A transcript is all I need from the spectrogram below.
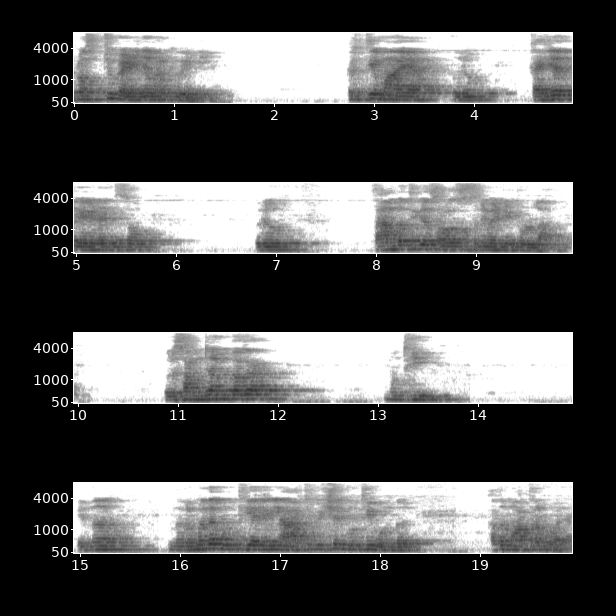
പ്ലസ് ടു കഴിഞ്ഞവർക്ക് വേണ്ടി കൃത്യമായ ഒരു കരിയർ ഗൈഡൻസോ ഒരു സാമ്പത്തിക സ്രോതസ്സിന് വേണ്ടിയിട്ടുള്ള ഒരു സംരംഭക ബുദ്ധി ഇന്ന് നിർമ്മിത ബുദ്ധി അല്ലെങ്കിൽ ആർട്ടിഫിഷ്യൽ ബുദ്ധി ഉണ്ട് അത് മാത്രം പോരാ.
